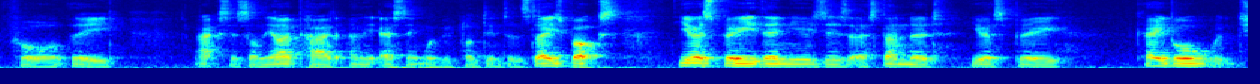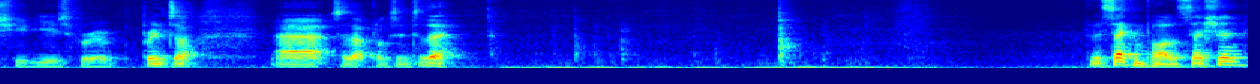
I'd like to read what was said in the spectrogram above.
for the access on the iPad and the S-Link will be plugged into the stage box. USB then uses a standard USB cable which you'd use for a printer uh, so that plugs into there. For the second part of the session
